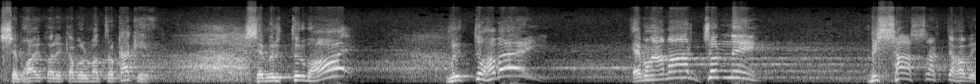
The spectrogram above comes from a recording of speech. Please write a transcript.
সে ভয় করে কেবলমাত্র কাকে? সে মৃত্যুর ভয়? মৃত্যু হবেই। এবং আমার জন্যে বিশ্বাস রাখতে হবে,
